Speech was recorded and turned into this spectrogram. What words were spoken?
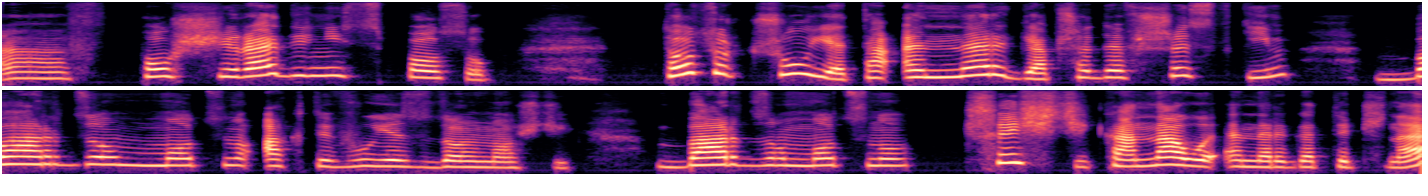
e, w pośredni sposób. To, co czuję, ta energia przede wszystkim bardzo mocno aktywuje zdolności, bardzo mocno czyści kanały energetyczne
